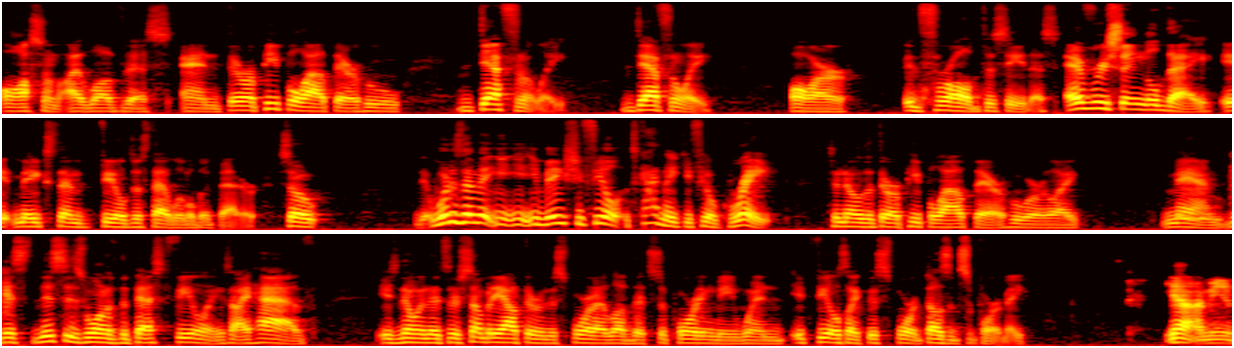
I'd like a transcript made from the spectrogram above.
awesome. I love this. And there are people out there who definitely, definitely are enthralled to see this. Every single day, it makes them feel just that little bit better. So what does that make? It makes you feel. It's got to make you feel great to know that there are people out there who are like, man, this this is one of the best feelings I have, is knowing that there's somebody out there in the sport I love that's supporting me when it feels like this sport doesn't support me. Yeah, I mean,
